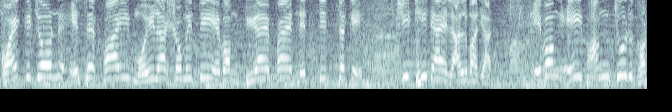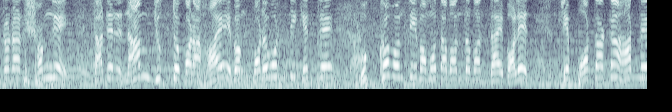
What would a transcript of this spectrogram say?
কয়েকজন এসএফআই মহিলা সমিতি এবং ডিআইএফআই নেতৃত্বকে চিঠি দেয় লালবাজার। এবং এই ভাঙচুর ঘটনার সঙ্গে তাদের নাম যুক্ত করা হয় এবং পরবর্তী ক্ষেত্রে মুখ্যমন্ত্রী মমতা বন্দ্যোপাধ্যায় বলেন যে পতাকা হাতে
